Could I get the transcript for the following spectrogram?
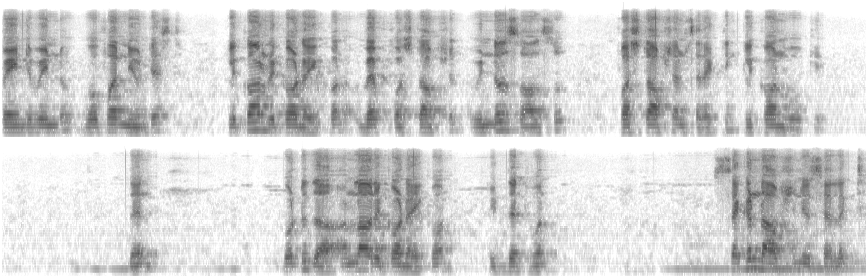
Paint window, go for new test, click on record icon, web first option, Windows also first option selecting, click on OK. Then go to the analog record icon, hit that one. Second option you select,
